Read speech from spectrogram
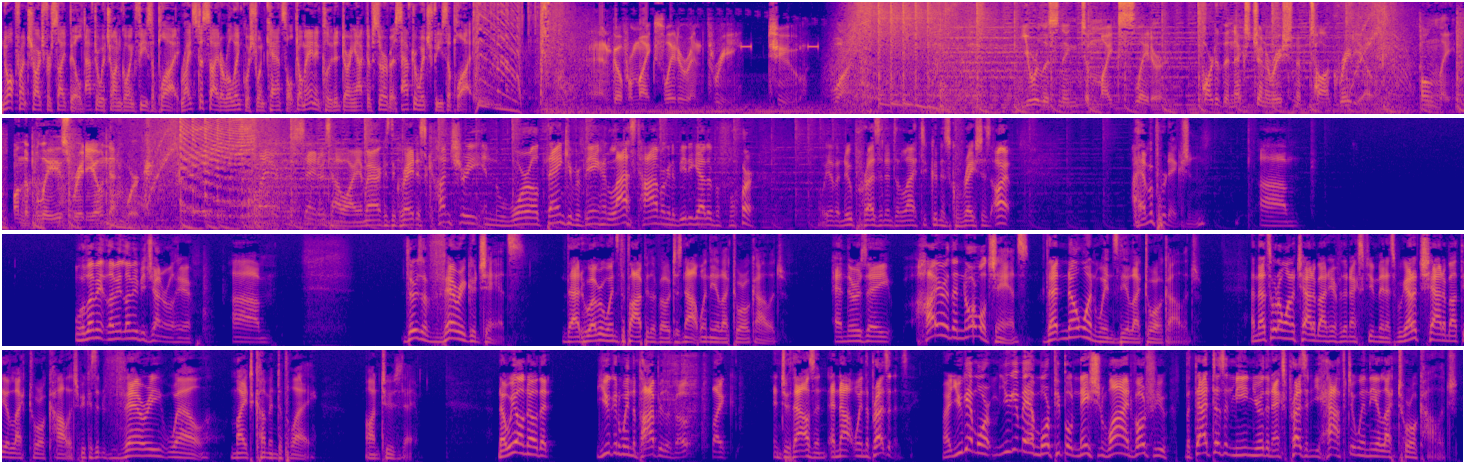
No upfront charge for site build, after which ongoing fees apply. Rights to site are relinquished when canceled. Domain included during active service, after which fees apply. And go for Mike Slater in three, two, one. You are listening to Mike Slater, part of the next generation of talk radio, only on the Blaze Radio Network. Slater Crusaders, how are you? America's the greatest country in the world. Thank you for being here. The last time we're going to be together before we have a new president elect. Goodness gracious. All right. I have a prediction. Um, well, let me let me let me be general here. Um, there's a very good chance that whoever wins the popular vote does not win the electoral college, and there's a higher than normal chance that no one wins the electoral college. And that's what I want to chat about here for the next few minutes. We got to chat about the electoral college because it very well might come into play on Tuesday. Now, we all know that you can win the popular vote, like in 2000, and not win the presidency. Right? You get more, you may have more people nationwide vote for you, but that doesn't mean you're the next president. You have to win the electoral college.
